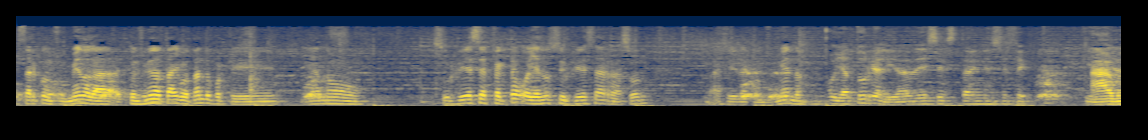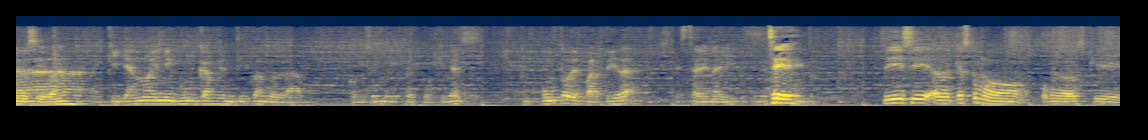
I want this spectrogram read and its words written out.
estar consumiendo la, consumiendo algo tanto porque ya no surgiría ese efecto o ya no surgiría esa razón para seguirla consumiendo. O ya tu realidad es estar en ese efecto. Que Ah, ya- bueno, sí, bueno. Que ya no hay ningún cambio en ti cuando la consumes. O sea, como que ya es tu punto de partida estar en ahí. en ese Sí. punto. Sí, sí, o sea, que es como, como los que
